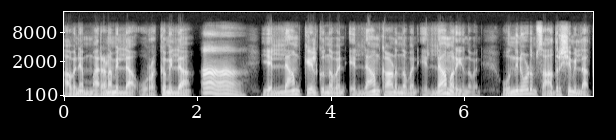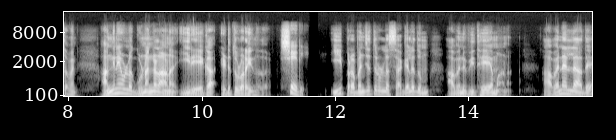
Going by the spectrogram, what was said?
അവന് മരണമില്ല ഉറക്കമില്ല. എല്ലാം കേൾക്കുന്നവൻ എല്ലാം കാണുന്നവൻ എല്ലാം അറിയുന്നവൻ. ഒന്നിനോടും സാദൃശ്യമില്ലാത്തവൻ. അങ്ങനെയുള്ള ഗുണങ്ങളാണ് ഈ രേഖ എടുത്തുടറയുന്നത് ശരി. ഈ പ്രപഞ്ചത്തിലുള്ള സകലതും അവന് വിധേയമാണ്. അവനല്ലാതെ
